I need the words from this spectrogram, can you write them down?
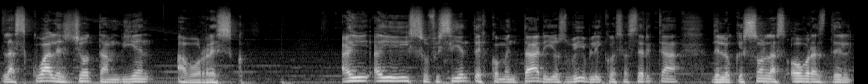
las cuales yo también aborrezco. Hay, hay, suficientes comentarios bíblicos acerca de lo que son las obras de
